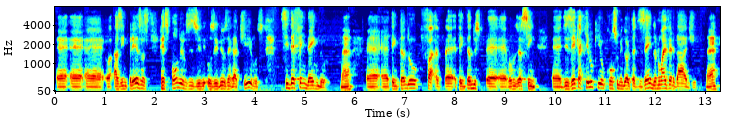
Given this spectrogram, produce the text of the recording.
É, é, é as empresas respondem os, os reviews negativos se defendendo, né? É, é, tentando, é, tentando é, é, vamos dizer assim, é, dizer que aquilo que o consumidor está dizendo não é verdade, né?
